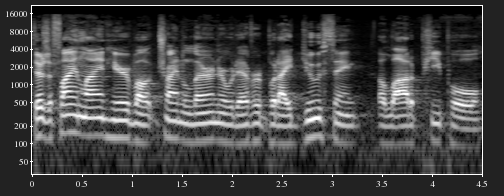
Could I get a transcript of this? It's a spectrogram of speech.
there's a fine line here about trying to learn or whatever. But I do think a lot of people,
